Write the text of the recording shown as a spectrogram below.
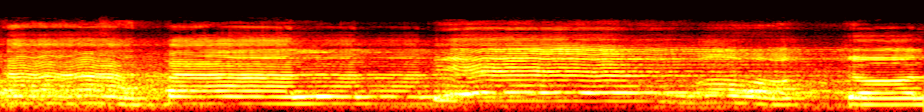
สาบานเพียงออกจน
